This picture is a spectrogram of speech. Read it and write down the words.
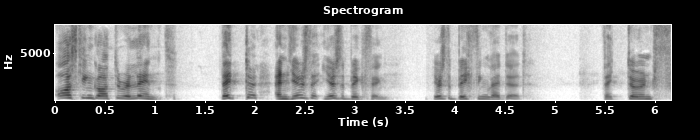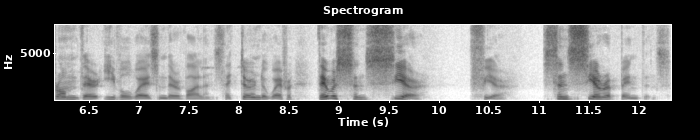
asking God to relent. They do, and here's the, here's the big thing. Here's the big thing they did. They turned from their evil ways and their violence. They turned away from. There was sincere fear sincere repentance.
